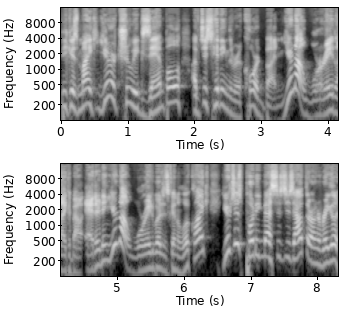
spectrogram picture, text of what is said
because Mike, you're a true example of just hitting the record button. You're not worried like about editing. You're not worried what it's going to look like. You're just putting messages out there on a regular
